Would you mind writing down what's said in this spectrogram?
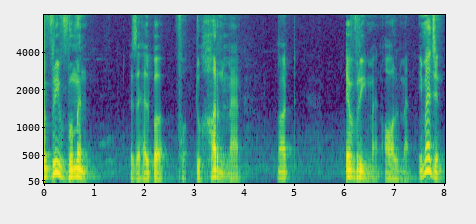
every woman is a helper for, to her man, not every man, all men. Imagine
